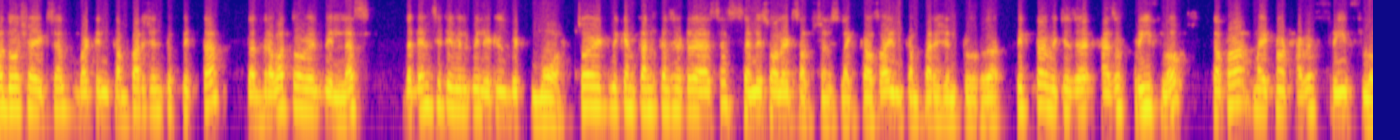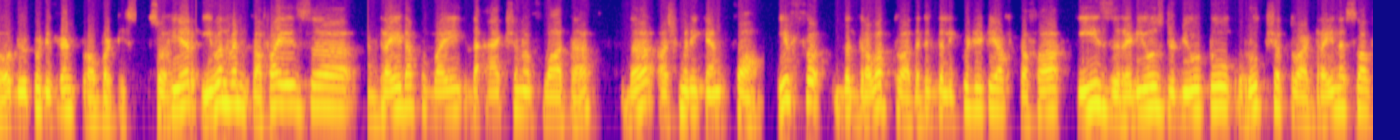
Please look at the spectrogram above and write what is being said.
dosha itself, but in comparison to Pitta, the Dravatva will be less the density will be a little bit more. So it, we can consider as a semi-solid substance like kapha in comparison to the pitta, which is a, has a free flow. Kapha might not have a free flow due to different properties. So here, even when kapha is uh, dried up by the action of vata, the Ashmari can form. If the Dravatva, that is the liquidity of Kapha, is reduced due to Rukshatva, dryness of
